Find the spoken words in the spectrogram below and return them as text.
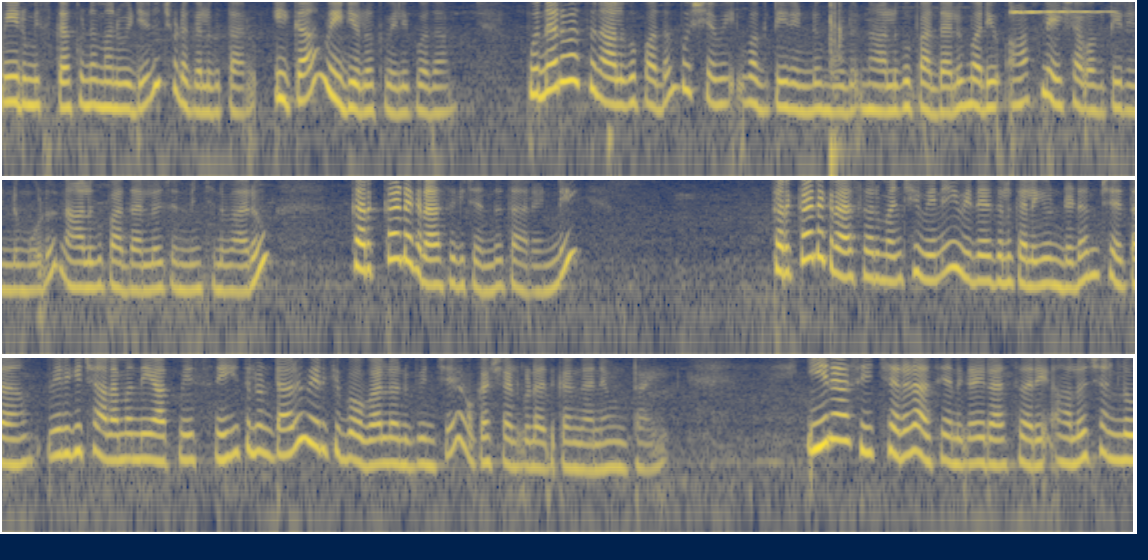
మీరు మిస్ కాకుండా మన వీడియోని చూడగలుగుతారు. ఇక వీడియోలోకి వెళ్ళిపోదాం. పునర్వసు నాలుగు పదం పుష్యమి ఒకటి రెండు మూడు నాలుగు పదాలు మరియు ఆశ్లేష ఒకటి రెండు మూడు నాలుగు పదాల్లో జన్మించిన వారు కర్కాటక రాశికి చెందుతారండి. కర్కాటక రాశారు మంచి వినయ విధేతలు కలిగి ఉండడం చేత వీరికి చాలామంది ఆత్మీయ స్నేహితులు ఉంటారు. వీరికి భోగాలు అనిపించే అవకాశాలు కూడా అధికంగానే ఉంటాయి. ఈ రాశి చరరాశి అనగా ఈ రాశి వారి ఆలోచనలు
